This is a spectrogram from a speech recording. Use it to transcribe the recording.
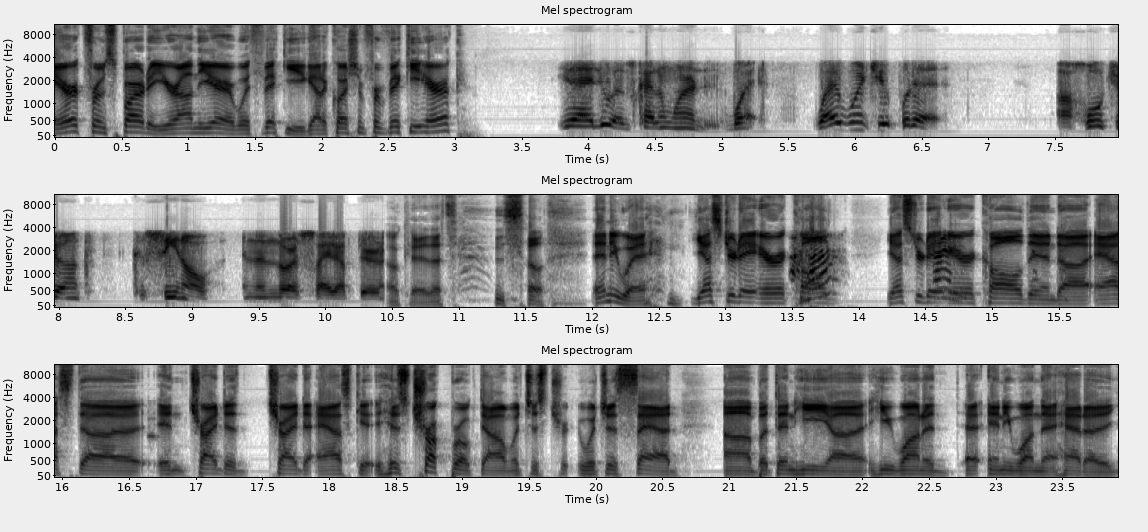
Eric from Sparta. You're on the air with Vicki. You got a question for Vicki, Eric? Yeah, I do. I was kind of wondering why why wouldn't you put a a Ho Chunk casino in the north side up there? Okay, that's so. Anyway, yesterday Eric Uh-huh. called. Yesterday Fine. Eric called and uh, asked uh, and tried to tried to ask. His truck broke down, which is tr- which is sad. Uh, but then he uh, he wanted uh, anyone that had a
